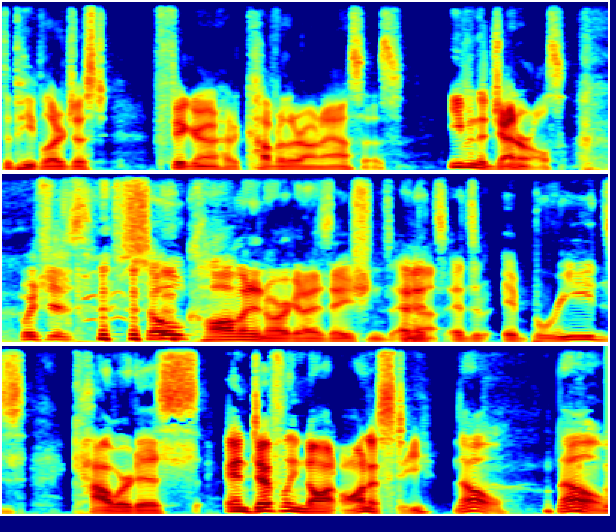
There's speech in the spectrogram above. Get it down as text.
the people are just figuring out how to cover their own asses even the generals which is so common in organizations, and Yeah. it's it's it breeds cowardice. and definitely not honesty No, no,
